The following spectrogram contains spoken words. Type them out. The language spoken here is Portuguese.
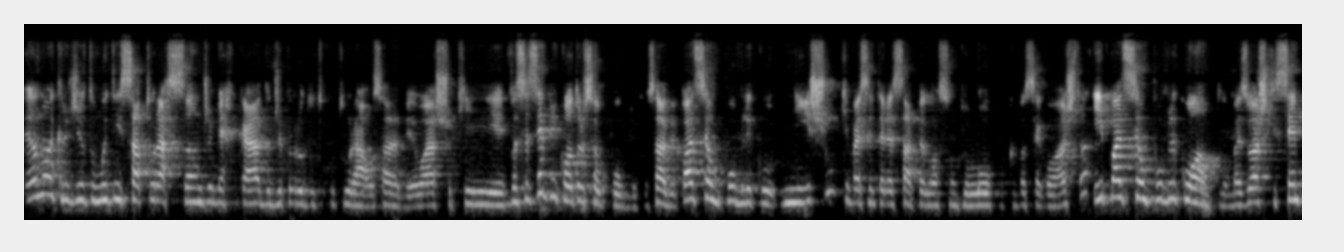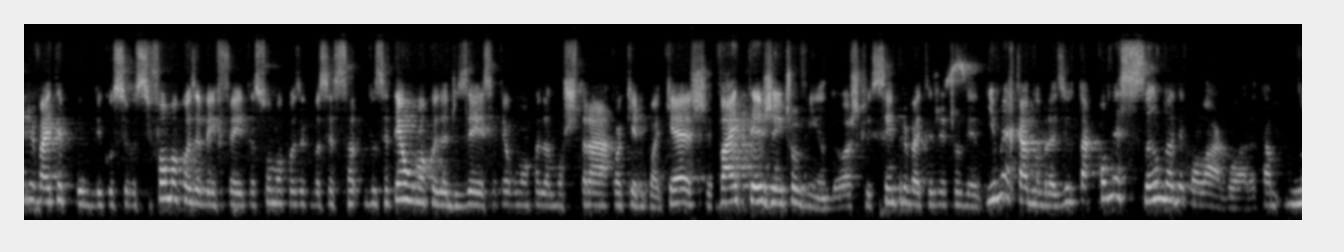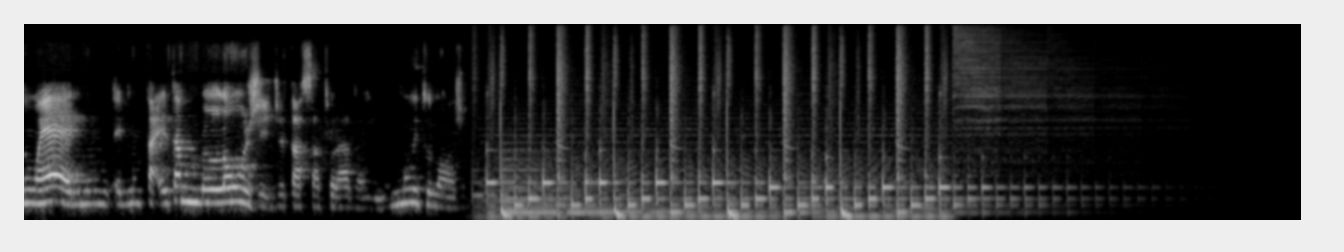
Eu não acredito muito em saturação de mercado de produto cultural, sabe? Eu acho que você sempre encontra o seu público, sabe? Pode ser um público nicho, que vai se interessar pelo assunto louco que você gosta, e pode ser um público amplo, mas eu acho que sempre vai ter público. Se, se for uma coisa bem feita, se for uma coisa que você, você tem alguma coisa a dizer, você tem alguma coisa a mostrar com aquele podcast, vai ter gente ouvindo. Eu acho que sempre vai ter gente ouvindo. E o mercado no Brasil está começando a decolar agora, tá? Não é, ele não, ele não tá, tá longe de estar tá saturado ainda, muito longe.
